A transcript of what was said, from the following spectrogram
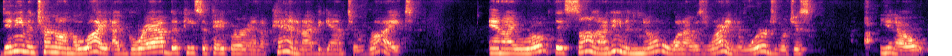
didn't even turn on the light. I grabbed a piece of paper and a pen and I began to write. And I wrote this song. I didn't even know what I was writing. The words were just, you know,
